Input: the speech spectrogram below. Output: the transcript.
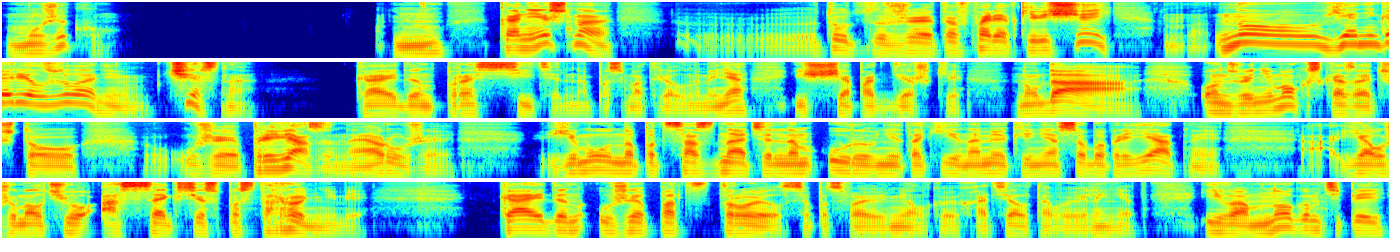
мужику? Ну, конечно, э, тут же это в порядке вещей, но я не горел желанием, честно. Кайден просительно посмотрел на меня, ища поддержки. Ну да, он же не мог сказать, что уже привязанное оружие. Ему на подсознательном уровне такие намеки не особо приятные. А я уже молчу о сексе с посторонними. Кайден уже подстроился под свою мелкую, хотел того или нет, и во многом теперь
